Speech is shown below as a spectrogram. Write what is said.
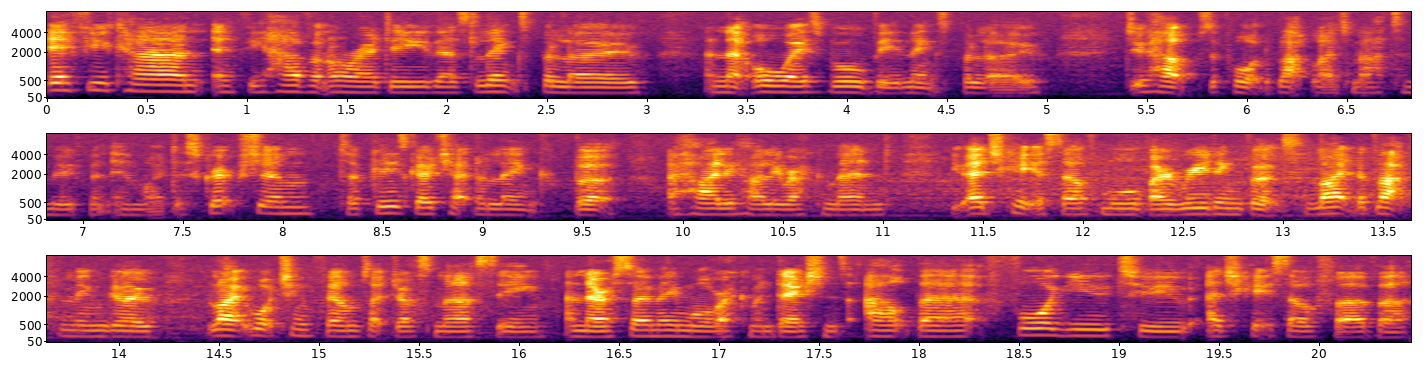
if you can, if you haven't already, there's links below and there always will be links below to help support the Black Lives Matter movement in my description. So please go check the link, but I highly, highly recommend you educate yourself more by reading books like The Black Flamingo, like watching films like Just Mercy, and there are so many more recommendations out there for you to educate yourself further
